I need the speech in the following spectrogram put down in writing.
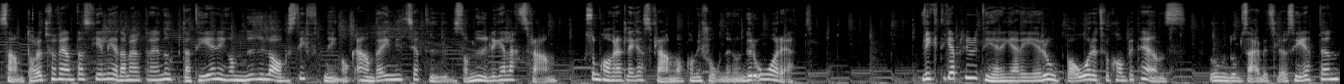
Samtalet förväntas ge ledamöterna en uppdatering om ny lagstiftning och andra initiativ som nyligen lagts fram och som kommer att läggas fram av kommissionen under året. Viktiga prioriteringar är Europaåret för kompetens, ungdomsarbetslösheten,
